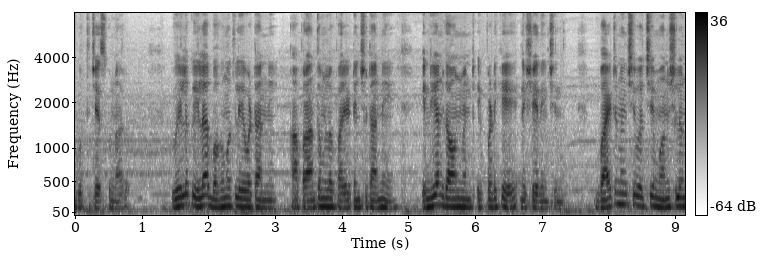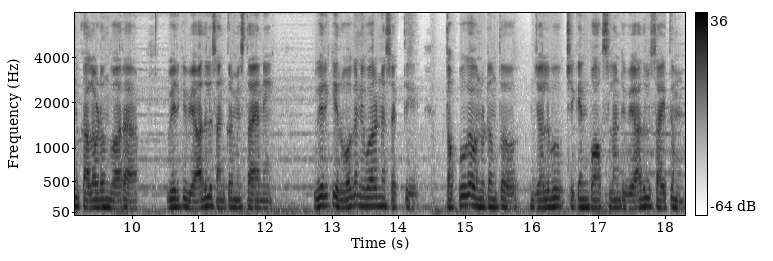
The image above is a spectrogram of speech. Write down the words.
గుర్తు చేసుకున్నారు. వీళ్ళకు ఇలా బహుమతులు ఇవ్వటాన్ని ఆ ప్రాంతంలో పర్యటించడాన్ని ఇండియన్ గవర్నమెంట్ ఇప్పటికే నిషేధించింది. బయట నుంచి వచ్చి మనుషులను కలవడం ద్వారా వీరికి వ్యాధులు సంక్రమిస్తాయని వీరికి రోగ నివారణ శక్తి తక్కువగా ఉండటంతో జలుబు చికెన్ పాక్స్ లాంటి వ్యాధులు సైతం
